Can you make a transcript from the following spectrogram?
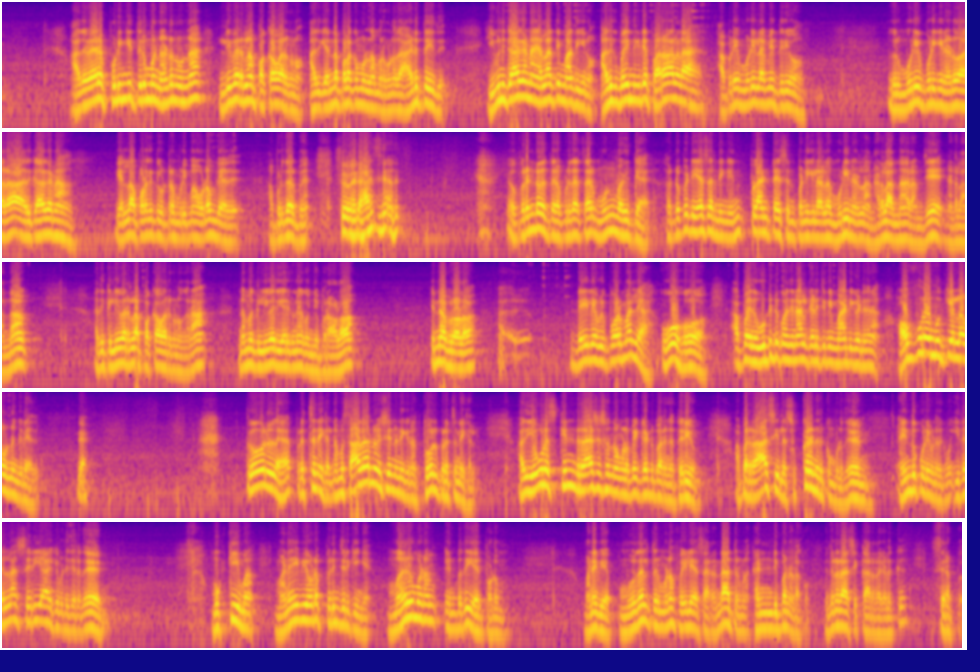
அதை வேற பிடுங்கி திரும்ப நடணும்னா லிவர்லாம் பக்காவாக இருக்கணும். அதுக்கு எந்த பழக்கமும் இல்லாமல் இருக்கணும். அது அடுத்த இது. இவனுக்காக நான் எல்லாத்தையும் மாற்றிக்கணும் அதுக்கு பயந்துக்கிட்டே பரவாயில்லடா. அப்படியே முடியலாமே தெரியும். இவர் முடியை பிடிக்கி நடுவாரா? அதுக்காக நான் எல்லா பழக்கத்தையும் விட்டுற முடியுமா? விட முடியாது. அப்படி தான் இருப்பேன். ஸோ ராசிநாதன் என் ஃப்ரெண்டு ஒருத்தர் அப்படி தான் சார் முன் வழுக்க. அவர்கிட்ட போயிட்டு ஏன் சார் நீங்கள் இன்பிளான்டேஷன் பண்ணிக்கலாம்ல? முடி நடலாம் நடலாம் தான் ராம்ஜி நடலாம் தான். அதுக்கு லிவர்லாம் பக்காவாக இருக்கணுங்கிறான். நமக்கு லிவர் ஏற்கனவே கொஞ்சம் ப்ராப்ளம் என்ன ப்ராப்ளம் டெய்லி அப்படி போகிறோமா இல்லையா? ஓஹோ. அப்போ இதை விட்டுட்டு கொஞ்ச நாள் கழிச்சு நீ மாட்டிக்க வேண்டியதுனா அவ்வளோ முக்கியம்லாம் ஒன்றும் கிடையாது. தோலில் பிரச்சனைகள் நம்ம சாதாரண விஷயம் நினைக்கிறோம் தோல் பிரச்சனைகள். அது எவ்வளோ ஸ்கின் ரேஷஸ் வந்து அவங்கள போய் கேட்டு பாருங்க தெரியும். அப்போ ராசியில் சுக்கிரன் இருக்கும் பொழுது ஐந்து கூடியவன் இருக்கும் இதெல்லாம் சரியாகி விடுகிறது. முக்கியமாக மனைவியோட பிரிஞ்சிருக்கீங்க. மறுமணம் என்பது ஏற்படும். மனைவியை முதல் திருமணம் ஃபெயிலியர் சார் ரெண்டாவது திருமணம் கண்டிப்பாக நடக்கும். மிதனராசிக்காரர்களுக்கு சிறப்பு.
